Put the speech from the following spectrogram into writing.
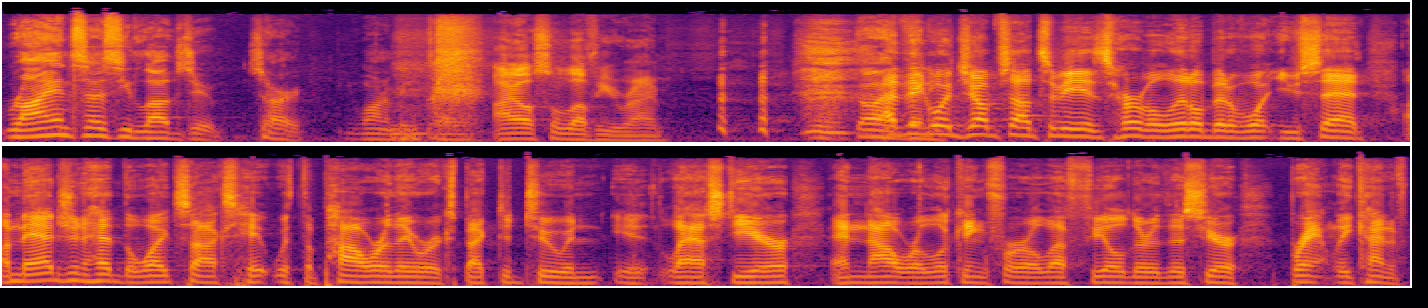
Ryan says he loves you. Sorry, you wanted me to tell you. I also love you, Ryan. Ahead. I think Vinnie. what jumps out to me is Herb a little bit of what you said. Imagine had the White Sox hit with the power they were expected to in, in last year, and now we're looking for a left fielder this year. Brantley kind of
